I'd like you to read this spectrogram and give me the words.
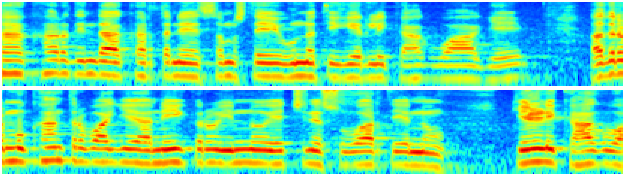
ಸಹಕಾರದಿಂದ ಕರ್ತನೆ ಸಂಸ್ಥೆಯ ಉನ್ನತಿಗೆ ಇರಲಿಕ್ಕೆ ಆಗುವ ಹಾಗೆ ಅದರ ಮುಖಾಂತರವಾಗಿ ಅನೇಕರು ಇನ್ನೂ ಹೆಚ್ಚಿನ ಸುವಾರ್ತೆಯನ್ನು ಕೇಳಲಿಕ್ಕೆ ಆಗುವ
